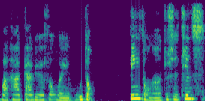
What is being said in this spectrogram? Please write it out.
我把它概略分为五种。第一种呢，就是天使，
